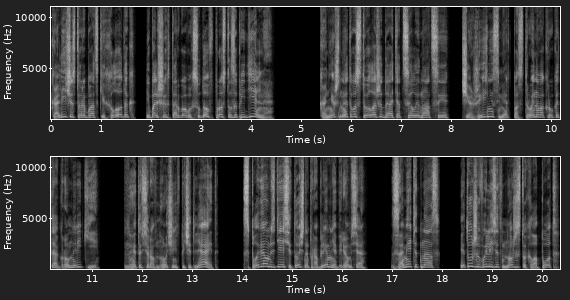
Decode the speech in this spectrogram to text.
Количество рыбацких лодок и больших торговых судов просто запредельное. Конечно, этого стоило ожидать от целой нации, чья жизнь и смерть построена вокруг этой огромной реки. Но это все равно очень впечатляет. Сплывем здесь и точно проблем не оберемся. Заметят нас, и тут же вылезет множество хлопот,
